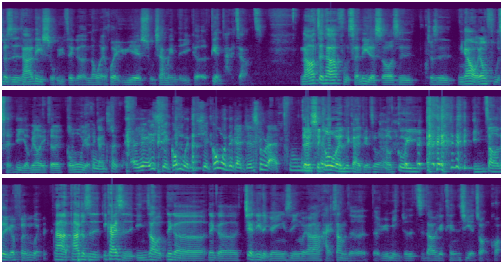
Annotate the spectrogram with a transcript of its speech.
就是它隶属于这个农委会渔业署下面的一个电台这样子。然后在它府成立的时候是，就是你看我用府成立有没有一个公务员的感觉？哎呀，写公文写公文的感觉出来，对，写公文的感觉出来，我故意 营造这个氛围。那它就是一开始营造那个那个建立的原因，是因为要让海上的的渔民就是知道一些天气的状况。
